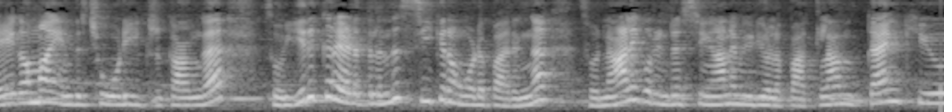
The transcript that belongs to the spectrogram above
வேகமாக எந்திரிச்சு ஓடிட்டு இருக்காங்க. ஸோ இருக்கிற இடத்துலேருந்து சீக்கிரம் ஓட பாருங்கள் ஸோ நாளைக்கு ஒரு இன்ட்ரெஸ்டிங்கான வீடியோவில் பார்க்கலாம். தேங்க்யூ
